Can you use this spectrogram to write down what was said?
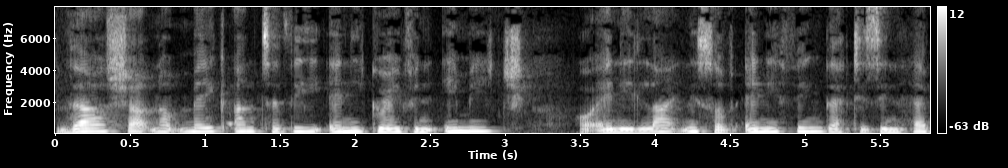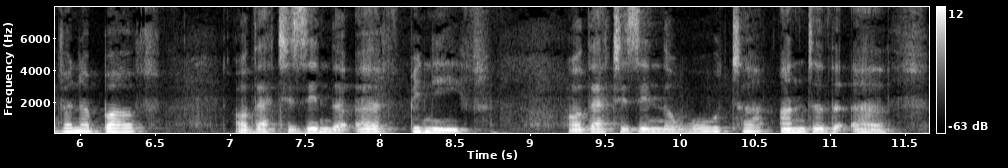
Thou shalt not make unto thee any graven image or any likeness of anything that is in heaven above or that is in the earth beneath or that is in the water under the earth.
